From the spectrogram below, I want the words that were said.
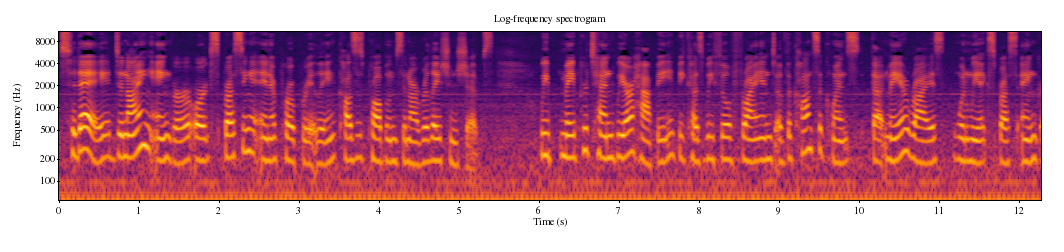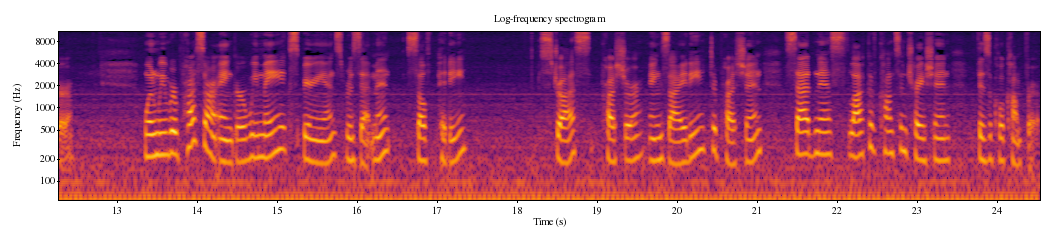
Today, denying anger or expressing it inappropriately causes problems in our relationships. We may pretend we are happy because we feel frightened of the consequence that may arise when we express anger. When we repress our anger, we may experience resentment, self pity, stress, pressure, anxiety, depression, sadness, lack of concentration, physical comfort.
